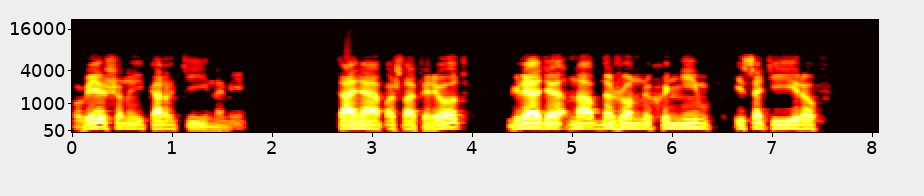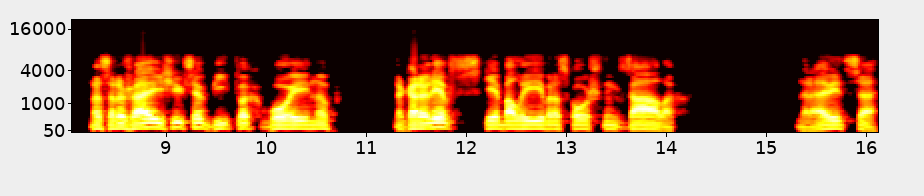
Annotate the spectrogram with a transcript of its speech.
увешанный картинами. Таня пошла вперед, глядя на обнаженных нимф и сатиров, на сражающихся в битвах воинов, на королевские балы в роскошных залах. «Нравится?»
